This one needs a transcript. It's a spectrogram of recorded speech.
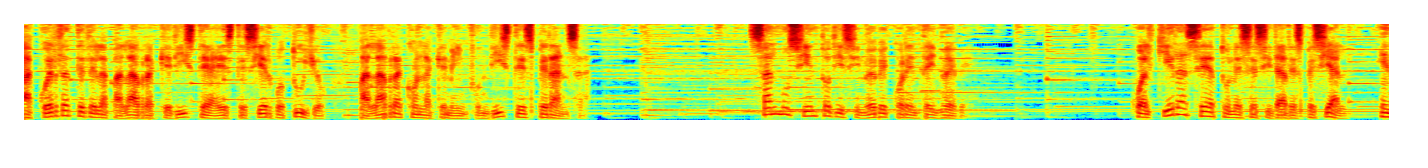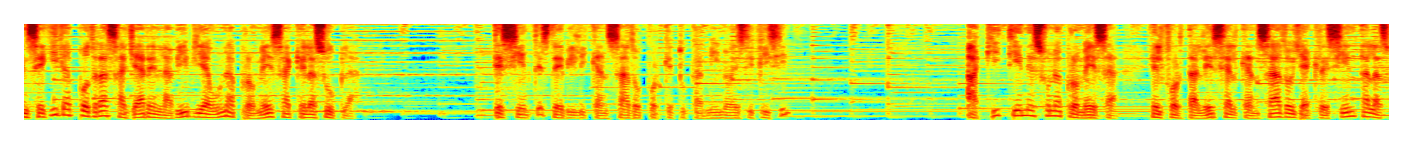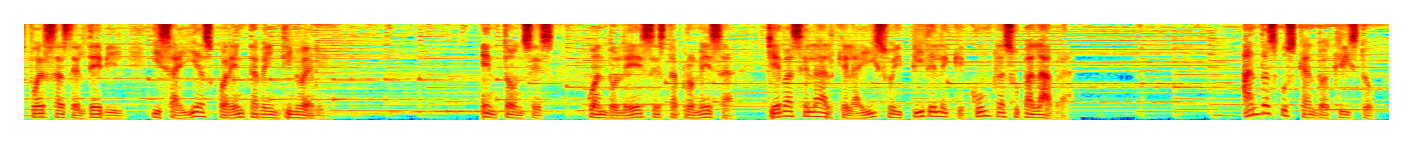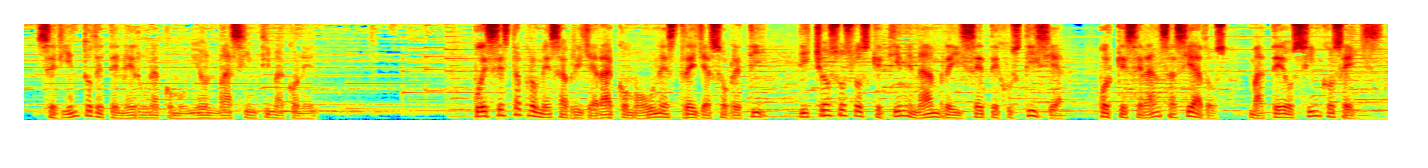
Acuérdate de la palabra que diste a este siervo tuyo, palabra con la que me infundiste esperanza. Salmo 119, 49. Cualquiera sea tu necesidad especial, enseguida podrás hallar en la Biblia una promesa que la supla. ¿Te sientes débil y cansado porque tu camino es difícil? Aquí tienes una promesa, Él fortalece al cansado y acrecienta las fuerzas del débil, Isaías 40:29. Entonces, cuando lees esta promesa, llévasela al que la hizo y pídele que cumpla su palabra. ¿Andas buscando a Cristo, sediento de tener una comunión más íntima con Él? Pues esta promesa brillará como una estrella sobre ti, dichosos los que tienen hambre y sed de justicia, porque serán saciados. Mateo 5:6.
